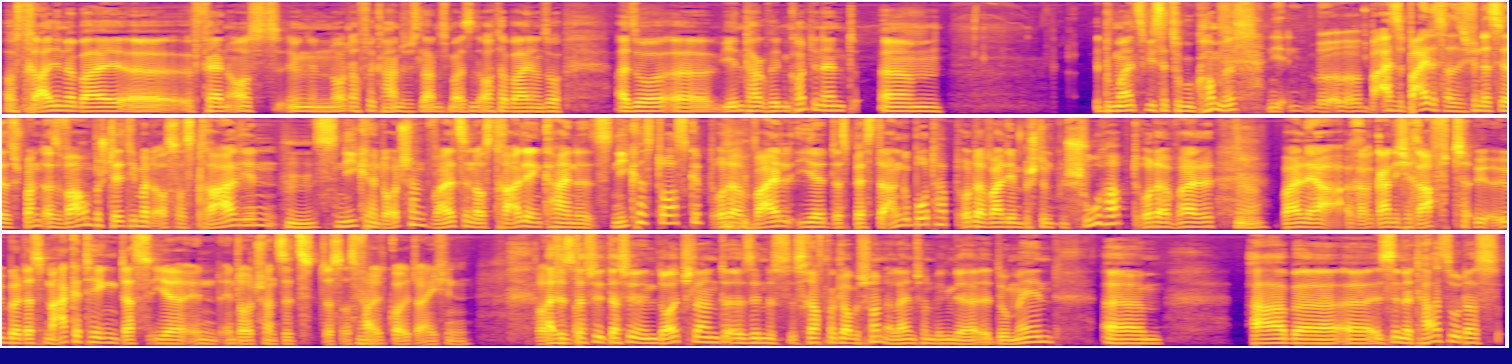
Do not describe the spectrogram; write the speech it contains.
Australien dabei, äh, Fernost, irgendein nordafrikanisches Land ist meistens auch dabei und so. Also äh, jeden Tag auf jeden Kontinent. Ähm, Du meinst, wie es dazu gekommen ist? Also beides. Also ich finde das ja spannend. Also warum bestellt jemand aus Australien hm. Sneaker in Deutschland? Weil es in Australien keine Sneaker-Stores gibt? Oder weil ihr das beste Angebot habt? Oder weil ihr einen bestimmten Schuh habt? Oder weil, ja. weil er gar nicht rafft über das Marketing, dass ihr in, in Deutschland sitzt, das Asphaltgold ja. eigentlich ein Also dass wir, dass wir in Deutschland äh, sind, das, das rafft man glaube ich schon, allein schon wegen der Domain. Ähm, aber äh, es ist in der Tat so, dass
